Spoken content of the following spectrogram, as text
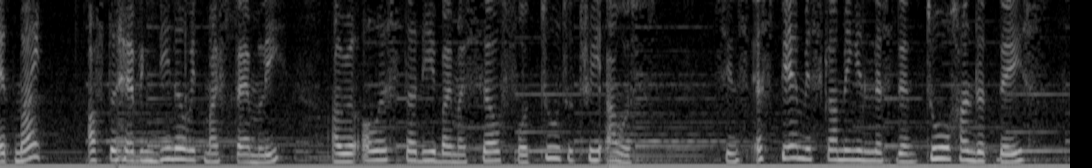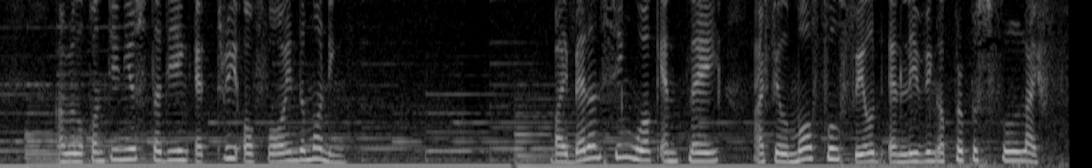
At night, after having dinner with my family, I will always study by myself for 2 to 3 hours. Since SPM is coming in less than 200 days, I will continue studying at 3 or 4 in the morning. By balancing work and play, I feel more fulfilled and living a purposeful life.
